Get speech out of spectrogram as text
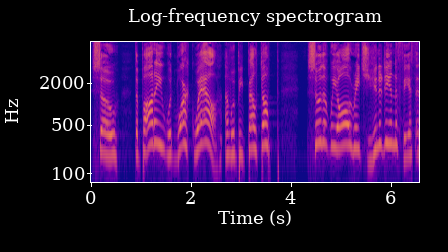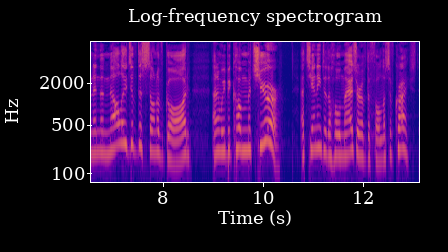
so the body would work well and would be built up so that we all reach unity in the faith and in the knowledge of the Son of God and we become mature, attaining to the whole measure of the fullness of Christ.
